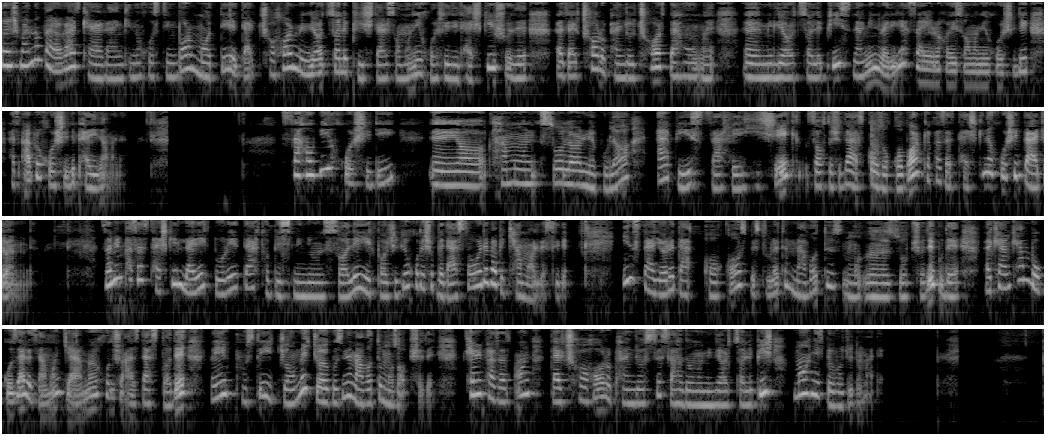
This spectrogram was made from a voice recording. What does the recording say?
دانشمندان برآورد کردند که نخستین بار ماده در چهار میلیارد سال پیش در سامانه خورشیدی تشکیل شده و در چهار و پنج و چهار دهم میلیارد سال پیش زمین و دیگر سیاره های سامانه خورشیدی از ابر خورشیدی پدید آمدند. صحابی خورشیدی یا همون سولار نبولا ابری صفحه‌ای شکل ساخته شده از گاز و غبار که پس از تشکیل خورشید بر جای مونده. زمین پس از تشکیل در یک دوره 10 تا 20 میلیون ساله یک پارچگی خودش رو به دست آورده و به کمال رسیده. این سیاره در آغاز به صورت مواد ذوب شده بوده و کم کم با گذر زمان گرمای خودش رو از دست داده و یک پوسته جامد جایگزین مواد مذاب شده. کمی پس از آن در چهار و پنج و سه میلیارد سال پیش ماه نیز به وجود اومده.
